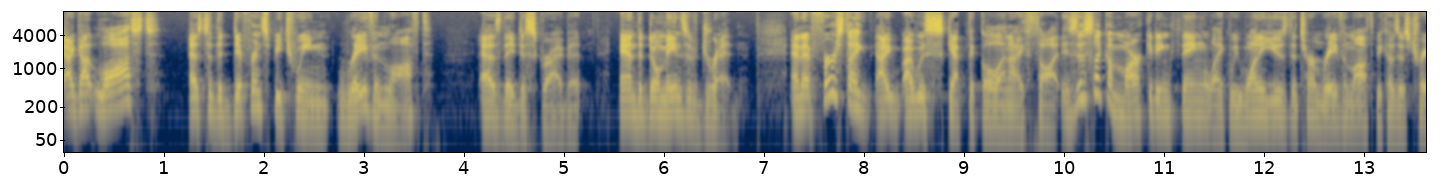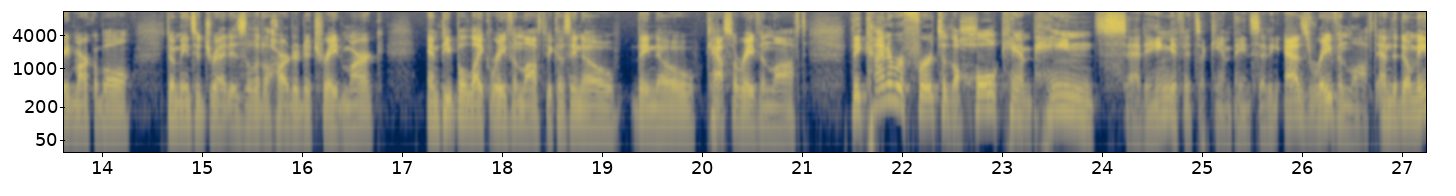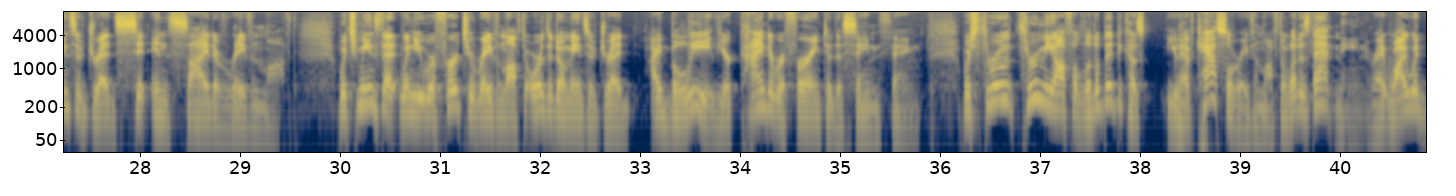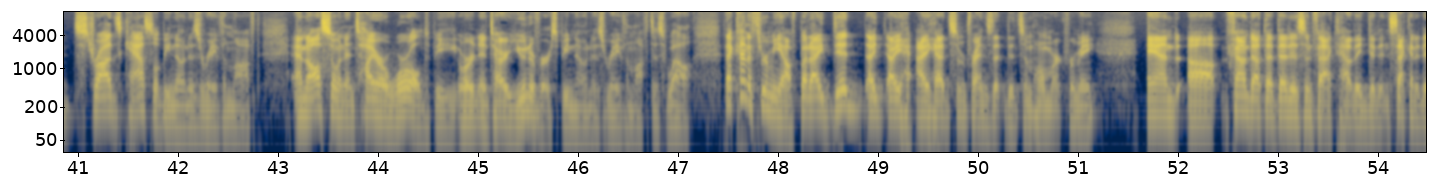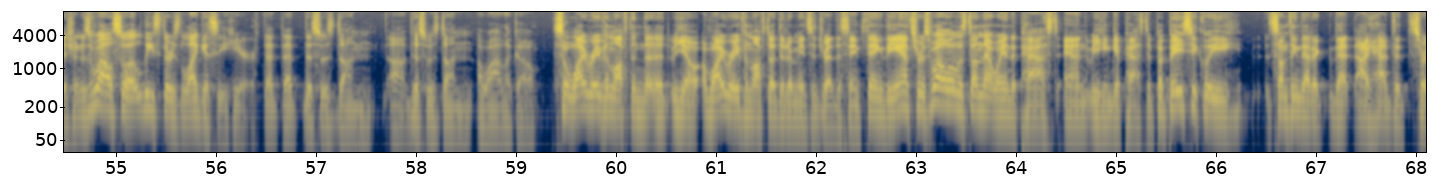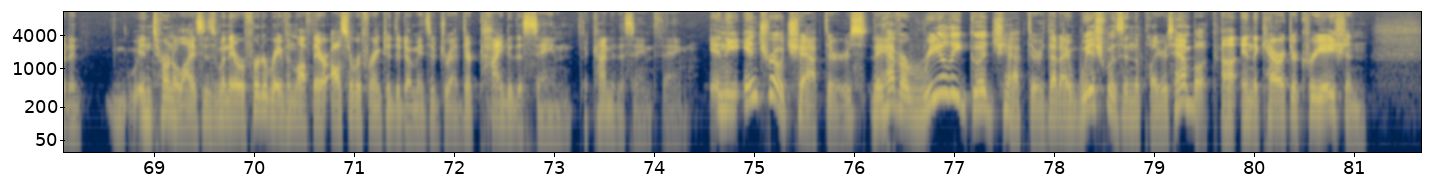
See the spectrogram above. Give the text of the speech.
I got lost as to the difference between Ravenloft, as they describe it, and the Domains of Dread. And at first, I, I, I, was skeptical and I thought, is this like a marketing thing? Like, we want to use the term Ravenloft because it's trademarkable. Domains of Dread is a little harder to trademark and people like Ravenloft because they know they know Castle Ravenloft. They kind of refer to the whole campaign setting, if it's a campaign setting, as Ravenloft, and the domains of dread sit inside of Ravenloft which means that when you refer to Ravenloft or the Domains of Dread, I believe you're kind of referring to the same thing, which threw threw me off a little bit because you have Castle Ravenloft, and what does that mean, right? Why would Strahd's Castle be known as Ravenloft, and also an entire world be or an entire universe be known as Ravenloft as well? That kind of threw me off, but I did. I, I, I had some friends that did some homework for me, and uh, found out that that is in fact how they did it in second edition as well. So at least there's legacy here that that this was done. Uh, this was done a while ago. So why Ravenloft and the, uh, you know why Ravenloft other domains of dread the same thing? The answer is well, it was done that way in the past, and we can get past it. But basically, something that that I had to sort of internalize is when they refer to Ravenloft, they are also referring to the domains of dread. They're kind of the same. They're kind of the same thing. In the intro chapters, they have a really good chapter that I wish was in the player's handbook uh, in the character creation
